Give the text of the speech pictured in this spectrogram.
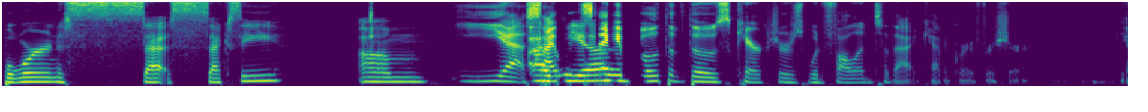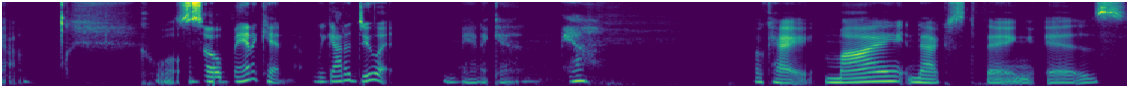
born se- sexy. Um, yes i would say both of those characters would fall into that category for sure Yeah. cool so mannequin we got to do it mannequin. yeah Okay, my next thing is,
